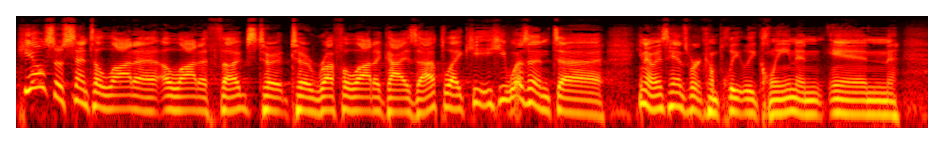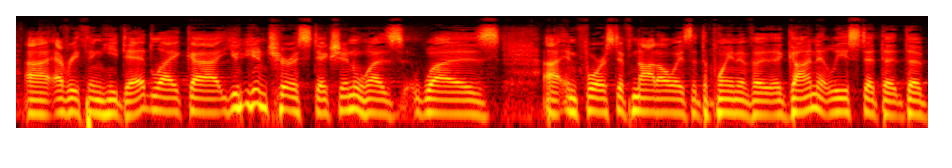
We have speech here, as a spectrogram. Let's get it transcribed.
he also sent a lot of a lot of thugs to to rough a lot of guys up. Like he he wasn't, uh, you know, his hands weren't completely clean in in uh, everything he did. Like uh, union jurisdiction was was uh, enforced, if not always at the point of a, a, gun, at least at the the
